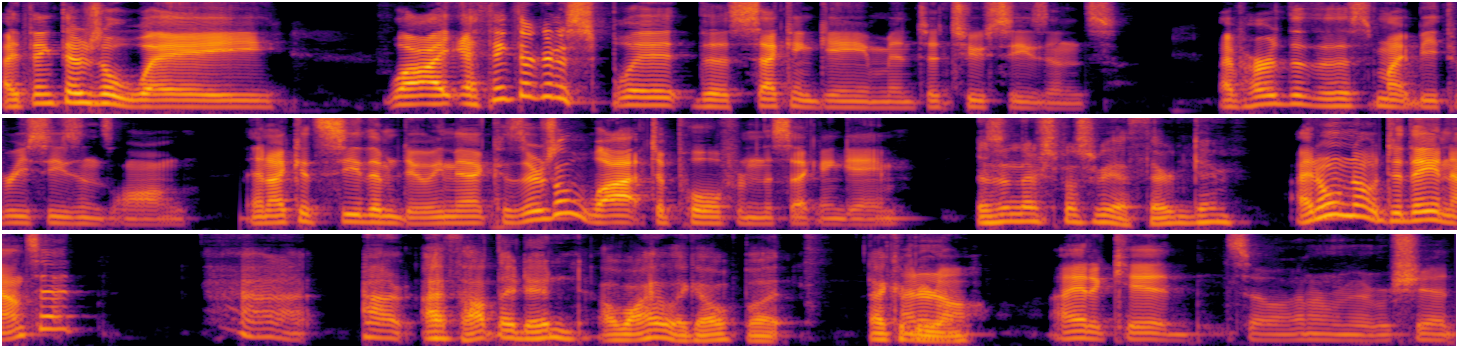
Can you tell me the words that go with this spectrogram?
I think there's a way. Well, I, I think they're going to split the second game into two seasons. I've heard that this might be three seasons long, and I could see them doing that because there's a lot to pull from the second game. Isn't there supposed to be a third game? I don't know. Did they announce that? Uh, I, I thought they did a while ago, but I could I be don't wrong. know. I had a kid, so I don't remember shit.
